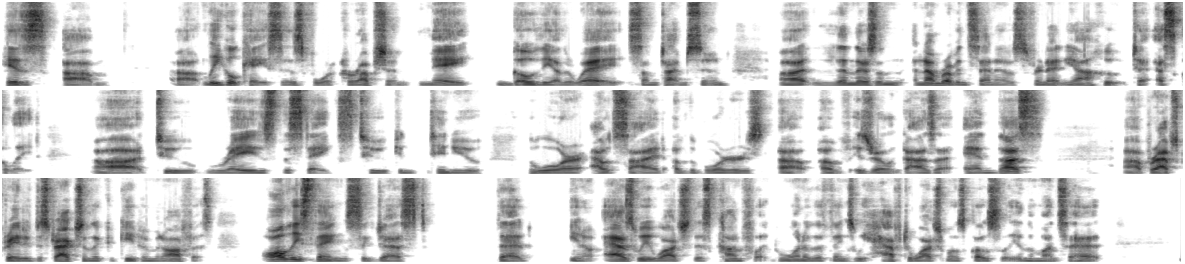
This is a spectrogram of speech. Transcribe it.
his um, uh, legal cases for corruption may go the other way sometime soon, uh, then there's a, a, number of incentives for Netanyahu to escalate, uh, to raise the stakes, to continue the war outside of the borders uh, of Israel and Gaza, and thus uh, perhaps create a distraction that could keep him in office. All these things suggest that you know, as we watch this conflict, one of the things we have to watch most closely in the months ahead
